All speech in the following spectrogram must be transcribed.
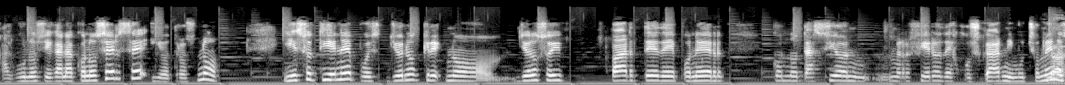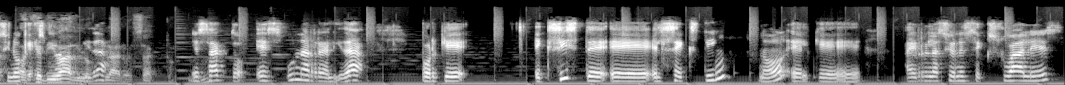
algunos llegan a conocerse y otros no. Y eso tiene, pues yo no creo, no, yo no soy parte de poner connotación, me refiero de juzgar ni mucho menos, sino que es una realidad. Claro, exacto. Exacto, es una realidad, porque existe eh, el sexting, ¿no? El que hay relaciones sexuales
